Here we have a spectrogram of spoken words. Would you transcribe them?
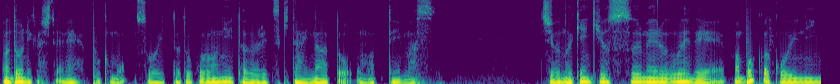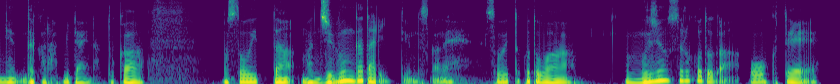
まあ、どうにかしてね僕もそういったところにたどり着きたいなと思っています。自分の研究を進める上で、まあ、僕はこういう人間だからみたいなとか、まあ、そういった、ま、自分語りっていうんですかね。そういったことは矛盾することが多くて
